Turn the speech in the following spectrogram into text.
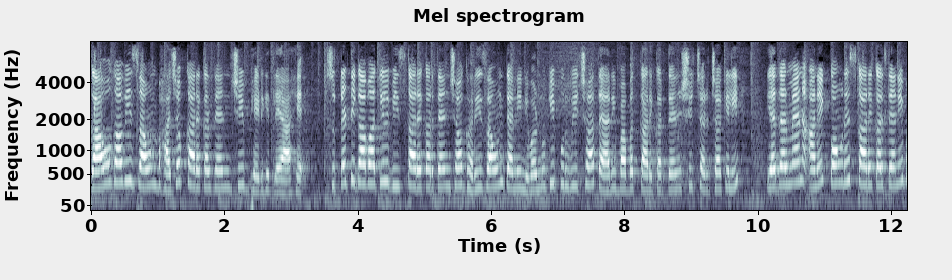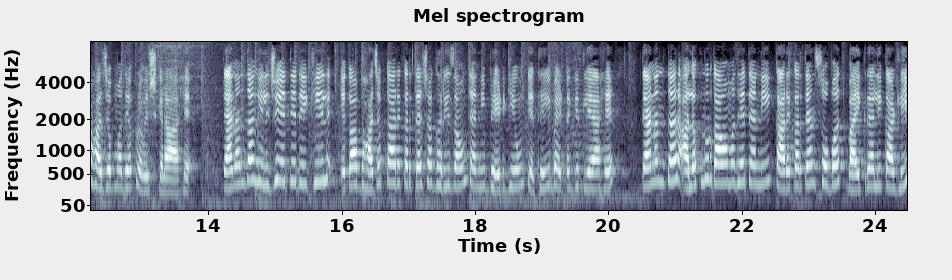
गावोगावी जाऊन भाजप कार्यकर्त्यांची भेट घेतली आहे. सुट्टट्टी गावातील वीस कार्यकर्त्यांच्या घरी जाऊन त्यांनी निवडणुकीपूर्वीच्या तयारीबाबत कार्यकर्त्यांशी चर्चा केली. या दरम्यान अनेक काँग्रेस कार्यकर्त्यांनी भाजपमध्ये प्रवेश केला आहे. त्यानंतर निलजी येथे देखील एका भाजप कार्यकर्त्याच्या घरी जाऊन त्यांनी भेट घेऊन तेथेही बैठक घेतली आहे. त्यानंतर अलकनूर गावामध्ये त्यांनी कार्यकर्त्यांसोबत बाईक रॅली काढली.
